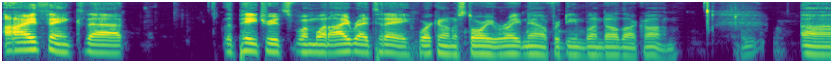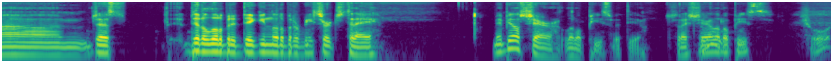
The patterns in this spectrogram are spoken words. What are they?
I think that the Patriots, from what I read today, working on a story right now for DeanBlundell.com, um, just did a little bit of digging, a little bit of research today. Maybe I'll share a little piece with you. Should I share a little piece? Sure.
